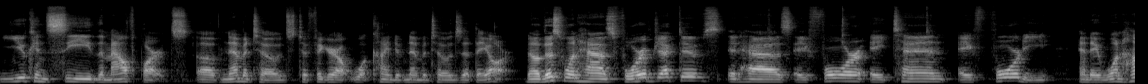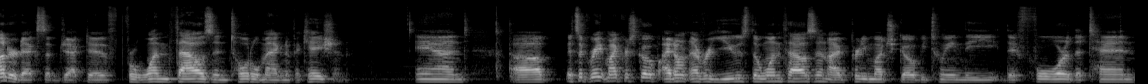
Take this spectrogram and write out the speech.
you can see the mouth parts of nematodes to figure out what kind of nematodes that they are. Now this one has four objectives. It has a 4, a 10, a 40, and a 100x objective for 1000 total magnification. And uh, it's a great microscope. I don't ever use the 1000. I pretty much go between the, the 4, the 10,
